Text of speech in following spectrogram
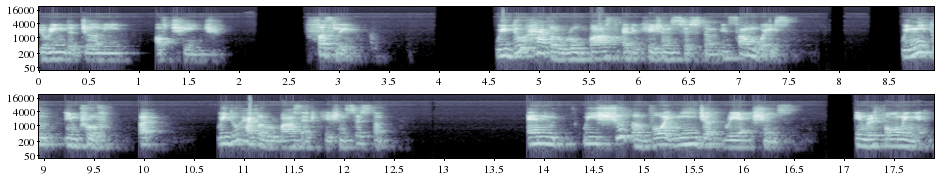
during the journey of change. Firstly, we do have a robust education system in some ways we need to improve, but we do have a robust education system. And we should avoid knee jerk reactions in reforming it.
